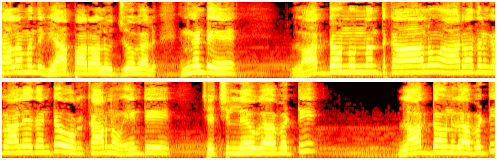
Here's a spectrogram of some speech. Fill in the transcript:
చాలా మంది వ్యాపారాలు ఉద్యోగాలు. ఎందుకంటే లాక్డౌన్ ఉన్నంత కాలం ఆరాధనకు రాలేదంటే ఒక కారణం ఏంటి? చర్చిలు లేవు కాబట్టి లాక్డౌన్ కాబట్టి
